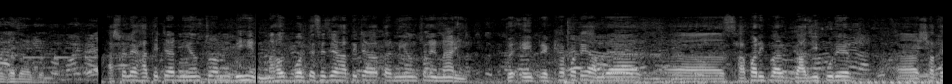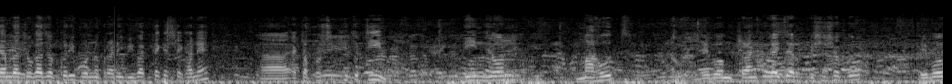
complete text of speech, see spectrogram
রেখে দেওয়ার জন্য। আসলে হাতিটা নিয়ন্ত্রণবিহীন। মাহুদ বলতেছে যে হাতিটা তার নিয়ন্ত্রণে নাই। তো এই প্রেক্ষাপটে আমরা সাফারি পার্ক গাজীপুরের সাথে আমরা যোগাযোগ করি বন্যপ্রাণী বিভাগ থেকে। সেখানে একটা প্রশিক্ষিত টিম তিনজন মাহুত এবং ট্রাঙ্কুলাইজার বিশেষজ্ঞ এবং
